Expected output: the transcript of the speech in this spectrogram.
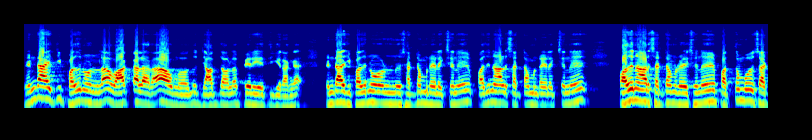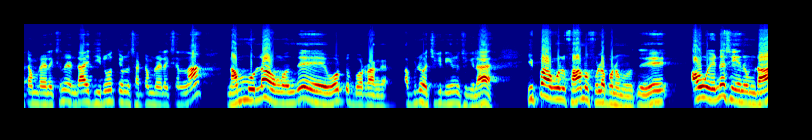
ரெண்டாயிரத்தி பதினொன்னில் வாக்காளராக அவங்க வந்து ஜாப்தாவில் பேர் ஏற்றிக்கிறாங்க ரெண்டாயிரத்தி பதினொன்று சட்டமன்ற எலெக்ஷனு பதினாலு சட்டமன்ற எலெக்ஷனு பதினாறு சட்டமன்ற எலெக்ஷனு பத்தொம்போது சட்டமன்ற எலெக்ஷனு ரெண்டாயிரத்தி இருபத்தி ஒன்று சட்டமன்ற எலெக்ஷன்லாம் நம்ம ஊரில் அவங்க வந்து ஓட்டு போடுறாங்க அப்படின்னு வச்சுக்கிட்டீங்கன்னு வச்சுங்களேன் இப்போ அவங்களுக்கு ஃபார்மை ஃபுல்லப் பண்ணும்போது அவங்க என்ன செய்யணும்டா?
